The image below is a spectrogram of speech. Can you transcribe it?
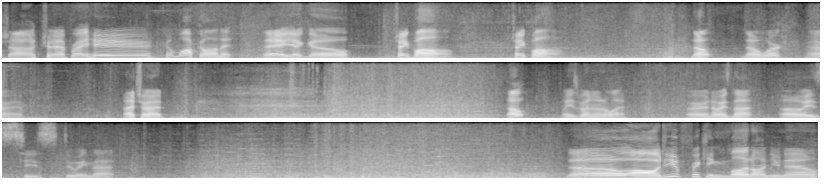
Shock trap right here. Come walk on it. There you go. Tranq bomb. Tranq bomb. Nope. No work? Alright. I tried. Oh! Wait, he's running away. Or no, he's not. Oh, he's he's doing that. No! Oh, do you have freaking mud on you now?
